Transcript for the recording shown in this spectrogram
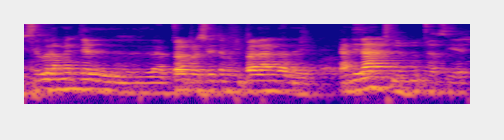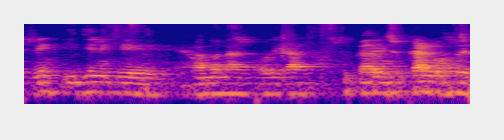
seguramente el actual presidente municipal anda de candidato Así es. ¿sí? y tiene que abandonar o dejar Su cargo. su cargo Por tres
